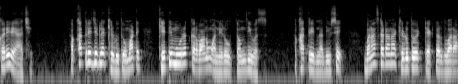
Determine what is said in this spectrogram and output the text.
કરી રહ્યા છે. અખાત્રીજ એટલે ખેડૂતો માટે ખેતી મુહૂર્ત કરવાનો અનેરો ઉત્તમ દિવસ. અખાત્રીજના દિવસે બનાસકાંઠાના ખેડૂતોએ ટ્રેક્ટર દ્વારા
